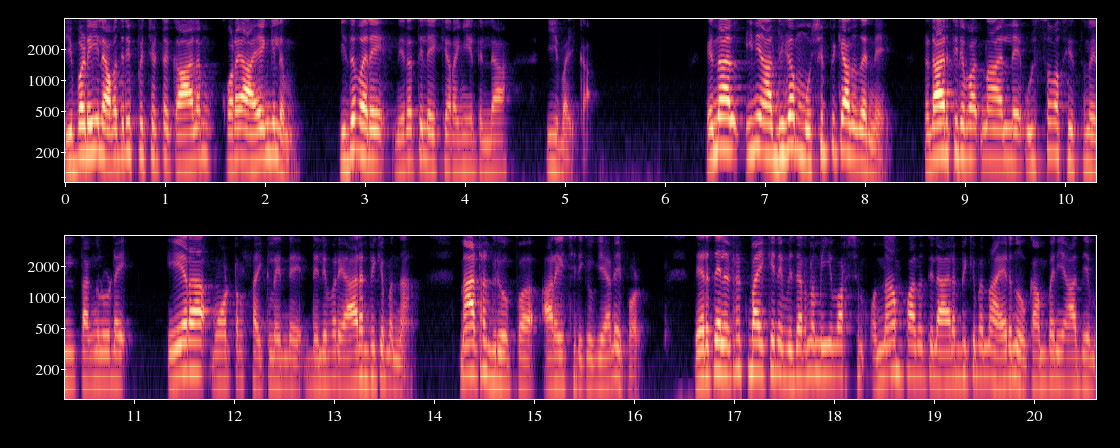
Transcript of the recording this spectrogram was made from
വിപണിയിൽ അവതരിപ്പിച്ചിട്ട് കാലം കുറേ ആയെങ്കിലും ഇതുവരെ നിരത്തിലേക്ക് ഇറങ്ങിയിട്ടില്ല ഈ ബൈക്ക. എന്നാൽ ഇനി അധികം മുഷിപ്പിക്കാതെ തന്നെ രണ്ടായിരത്തി ഇരുപത്തിനാലിലെ ഉത്സവ സീസണിൽ തങ്ങളുടെ ഏറ മോട്ടോർ സൈക്കിളിന്റെ ഡെലിവറി ആരംഭിക്കുമെന്ന് മാറ്റർ ഗ്രൂപ്പ് അറിയിച്ചിരിക്കുകയാണ് ഇപ്പോൾ. നേരത്തെ ഇലക്ട്രിക് ബൈക്കിന്റെ വിതരണം ഈ വർഷം ഒന്നാം പാദത്തിൽ ആരംഭിക്കുമെന്നായിരുന്നു കമ്പനി ആദ്യം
